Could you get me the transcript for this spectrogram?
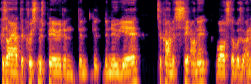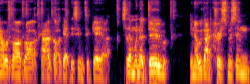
because I had the Christmas period and the, the, the New Year to kind of sit on it whilst I was, and I was like, right, okay, I've got to get this into gear. So then when I do, you know, we've had Christmas and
